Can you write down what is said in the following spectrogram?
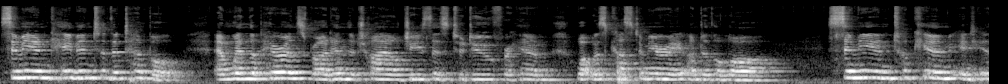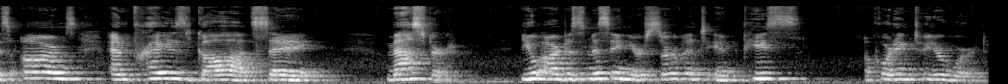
Simeon came into the temple, and when the parents brought in the child Jesus to do for him what was customary under the law, Simeon took him in his arms and praised God, saying, Master, you are dismissing your servant in peace according to your word.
